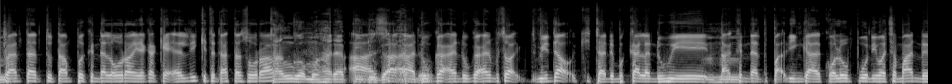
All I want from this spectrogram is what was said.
Kelantan tu Tanpa kenal orang Yang kat KL ni Kita datang seorang Sanggup menghadapi Ah, dugaan ah, tu. dugaan-dugaan sebab without kita ada bekalan duit, mm-hmm. tak kenal tempat tinggal Kuala Lumpur ni macam mana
